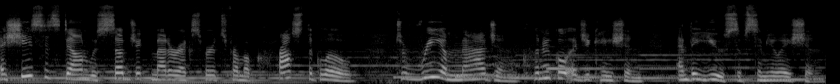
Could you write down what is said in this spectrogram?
as she sits down with subject matter experts from across the globe to reimagine clinical education and the use of simulation.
